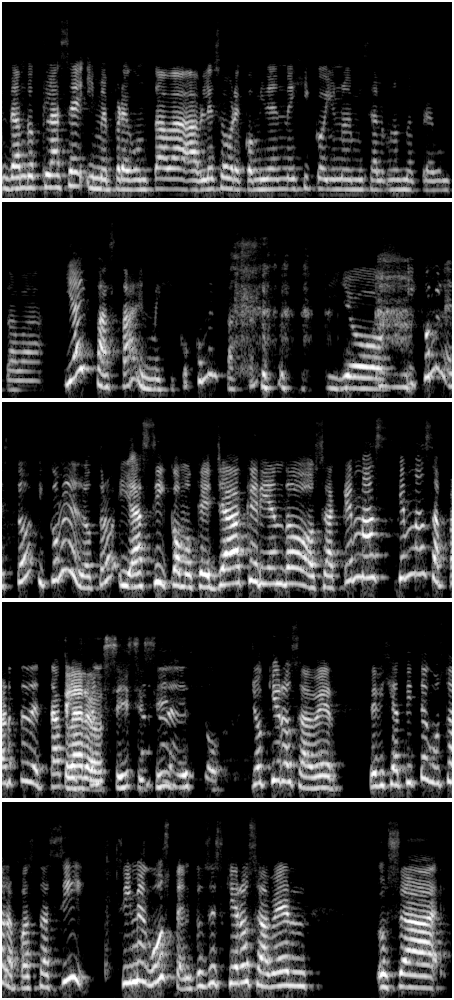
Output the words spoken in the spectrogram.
dando clase y me preguntaba, hablé sobre comida en México y uno de mis alumnos me preguntaba, ¿y hay pasta en México? ¿Comen pasta? Y yo, ¿y comen esto? ¿Y comen el otro? Y así como que ya queriendo, o sea, ¿qué más, qué más aparte de tacos? Claro, sí, sí, sí. esto? Yo quiero saber. Le dije, ¿a ti te gusta la pasta? Sí, sí me gusta. Entonces quiero saber, o sea,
